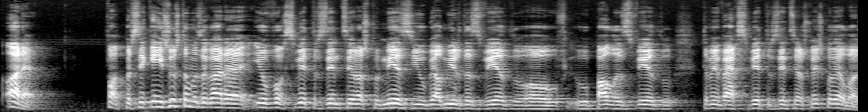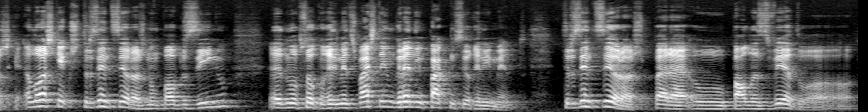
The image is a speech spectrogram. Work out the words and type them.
Ora, pode parecer que é injusto, mas agora eu vou receber 300 euros por mês e o Belmiro de Azevedo ou o Paulo Azevedo também vai receber 300 euros por mês. Qual é a lógica? A lógica é que os 300 euros num pobrezinho, uh, de uma pessoa com rendimentos baixos, tem um grande impacto no seu rendimento. 300 euros para o Paulo Azevedo ou,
